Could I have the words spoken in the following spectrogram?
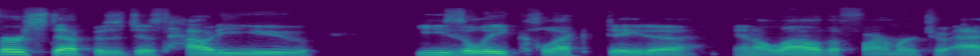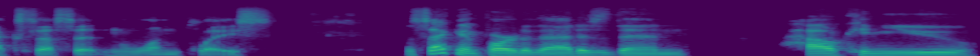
first step is just how do you easily collect data and allow the farmer to access it in one place. The second part of that is then how can you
